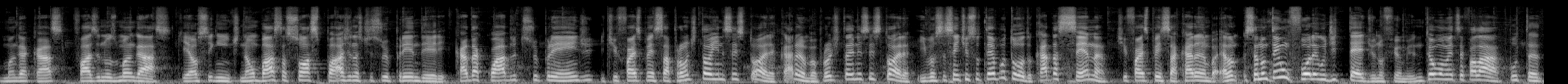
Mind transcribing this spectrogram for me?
mangakas fazem nos mangás. Que é o seguinte: não basta só as páginas te surpreenderem. Cada quadro te surpreende e te faz pensar pra onde tá indo essa história. Caramba, pra onde tá indo essa história? E você sente isso o tempo todo. Cada cena te faz pensar: caramba, ela- você não tem um fôlego de tédio no filme. Não tem um momento que você fala, ah, puta,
